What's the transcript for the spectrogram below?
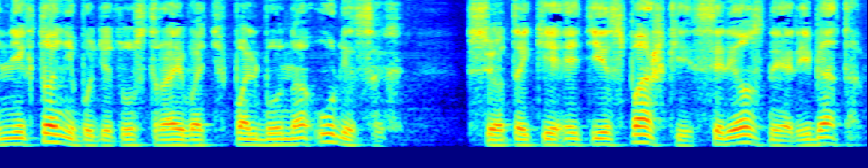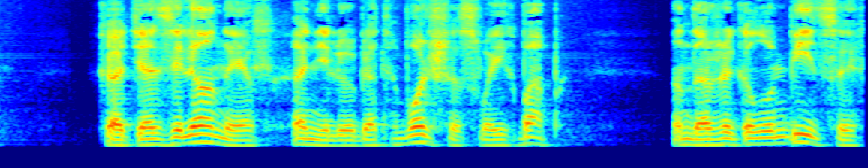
никто не будет устраивать пальбу на улицах. Все-таки эти испашки — серьезные ребята. Хотя зеленые, они любят больше своих баб. Даже колумбийцы,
